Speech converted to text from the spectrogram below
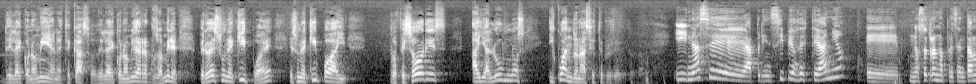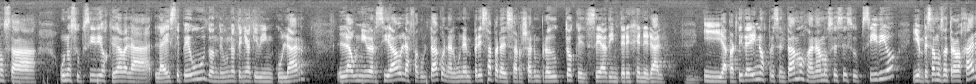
de la economía en este caso, de la economía de recursos. Miren, pero es un equipo, ¿eh? Es un equipo, hay profesores, hay alumnos. ¿Y cuándo nace este proyecto? Y nace a principios de este año. Eh, nosotros nos presentamos a unos subsidios que daba la, SPU, donde uno tenía que vincular la universidad o la facultad con alguna empresa para desarrollar un producto que sea de interés general. Mm. Y a partir de ahí nos presentamos, ganamos ese subsidio y empezamos a trabajar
